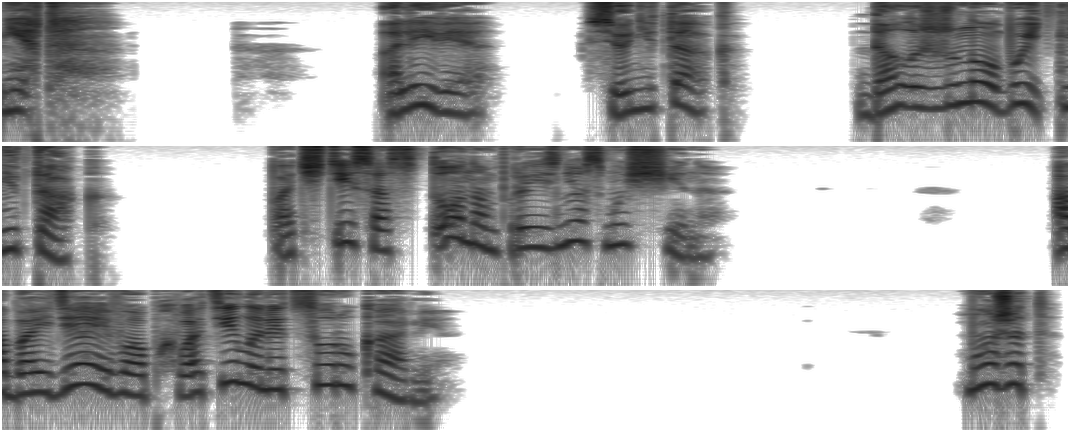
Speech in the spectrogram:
Нет. Оливия, все не так. Должно быть не так. Почти со стоном произнес мужчина. Обойдя его, обхватила лицо руками. Может,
